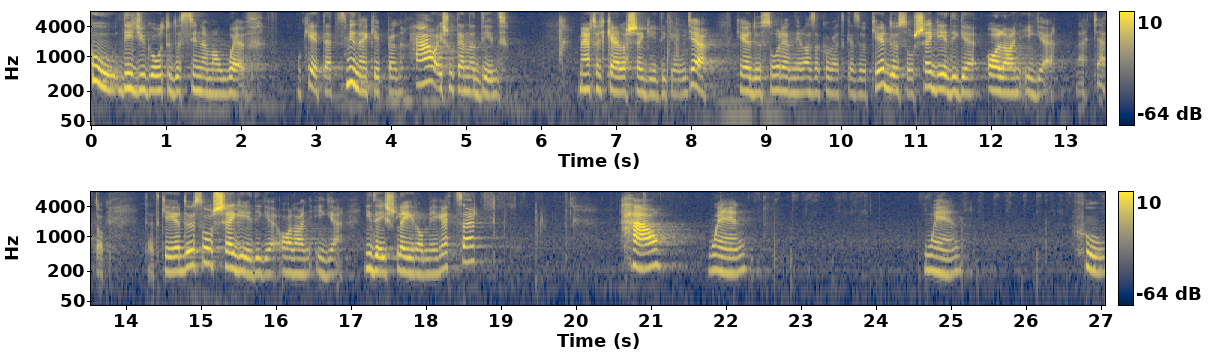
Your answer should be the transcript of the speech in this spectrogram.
Who did you go to the cinema with? Oké, okay? tehát ez mindenképpen how, és utána did. Mert hogy kell a segédige, ugye? Kérdőszó rendnél az a következő. Kérdőszó, segédige, alany, ige. Látjátok? Tehát kérdőszó, segédige, alany, ige. Ide is leírom még egyszer. How, when, when, who,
